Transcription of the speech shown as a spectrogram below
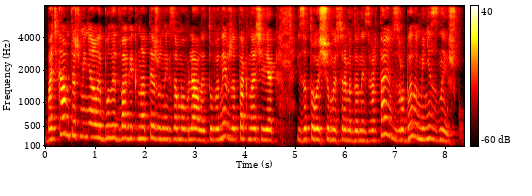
батькам теж міняли, були два вікна, теж у них замовляли, то вони вже так, наче як із-за того, що ми все до них звертаємось, зробили мені знижку.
